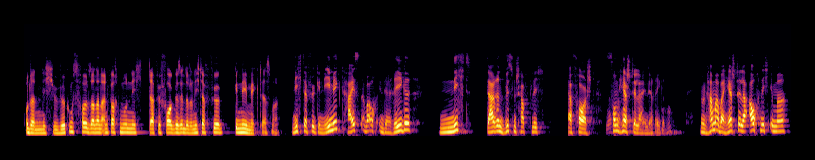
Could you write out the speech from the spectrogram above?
oder nicht wirkungsvoll, sondern einfach nur nicht dafür vorgesehen oder nicht dafür genehmigt erstmal. Nicht dafür genehmigt heißt aber auch in der Regel nicht darin wissenschaftlich erforscht, vom Hersteller in der Regel. Nun haben aber Hersteller auch nicht immer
